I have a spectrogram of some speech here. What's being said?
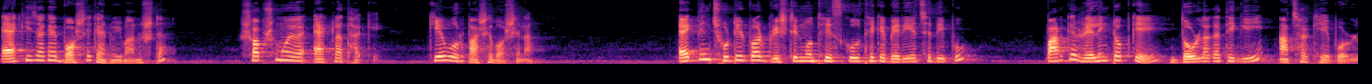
একই জায়গায় বসে কেন ওই মানুষটা? সবসময় ও একলা থাকে, কেউ ওর পাশে বসে না। একদিন ছুটির পর বৃষ্টির মধ্যে স্কুল থেকে বেরিয়েছে দীপু। পার্কের রেলিং টপকে দৌড় লাগাতে গিয়ে আছাড় খেয়ে পড়ল।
